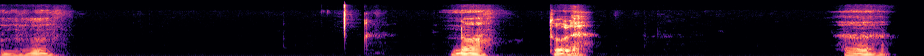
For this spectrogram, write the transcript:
Mhm. No, tole. Uh,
